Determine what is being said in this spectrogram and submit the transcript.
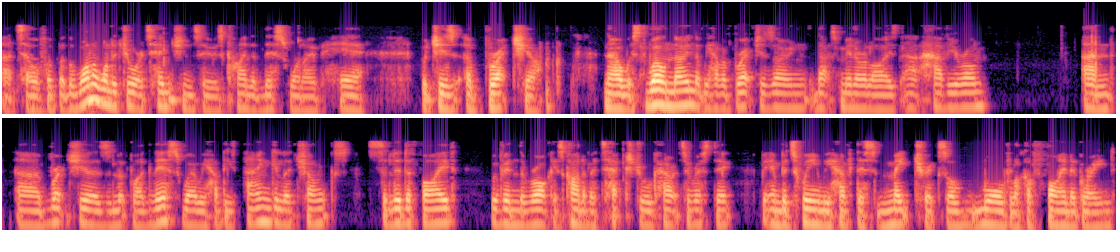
at Telfer, but the one I want to draw attention to is kind of this one over here, which is a breccia. Now, it's well known that we have a breccia zone that's mineralized at Havieron, and uh, breccias look like this, where we have these angular chunks solidified within the rock. It's kind of a textural characteristic, but in between we have this matrix of more of like a finer grained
